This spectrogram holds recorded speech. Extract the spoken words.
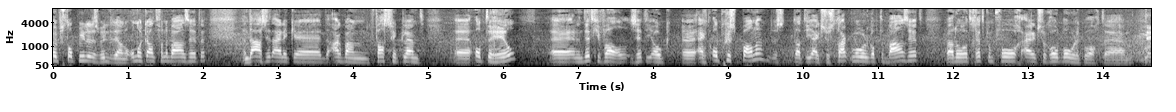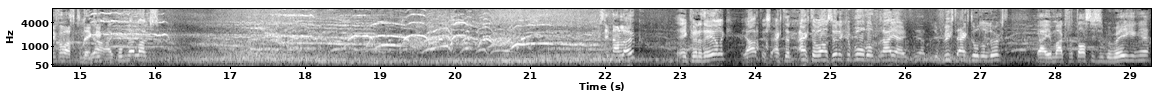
upstopwielen. Dus wielen die aan de onderkant van de baan zitten. En daar zit eigenlijk de achtbaan vastgeklemd op de rail. Eh, en in dit geval zit hij ook eh, echt opgespannen. Dus dat hij eigenlijk zo strak mogelijk op de baan zit. Waardoor het ritcomfort eigenlijk zo groot mogelijk wordt. eh. Even wachten denk ja, ik. hij komt net langs. Is dit nou leuk? Ik vind het heerlijk. Ja, het is echt een, echt een waanzinnig gevoel van vrijheid. Je, vliegt echt door de lucht. Ja, je maakt fantastische bewegingen. En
